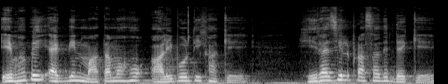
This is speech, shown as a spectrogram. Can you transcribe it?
এভাবেই একদিন মাতামহ আলিবর্দী খাঁকে হিরাজিল প্রাসাদে ডেকে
